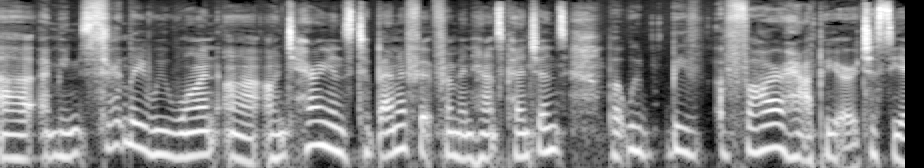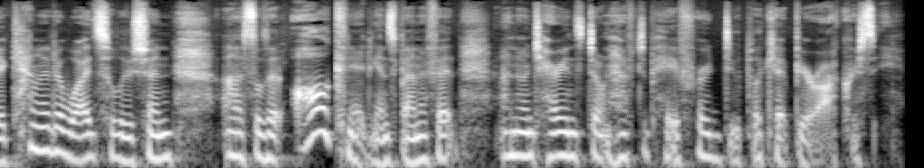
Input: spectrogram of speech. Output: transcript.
Uh, I mean, certainly we want uh, Ontarians to benefit from enhanced pensions, but we'd be far happier to see a Canada wide solution uh, so that all Canadians benefit and Ontarians don't have to pay for a duplicate bureaucracy.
